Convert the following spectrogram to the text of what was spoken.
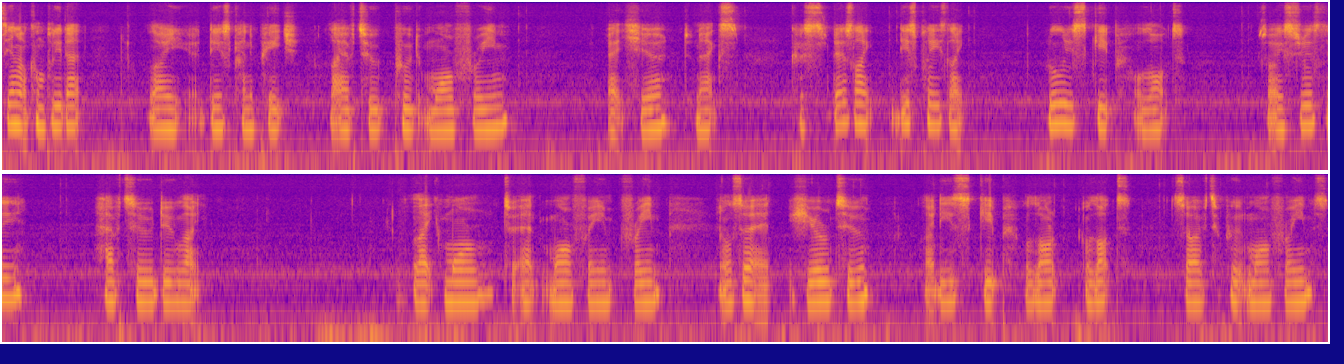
still not complete that. Like this kind of page like I have to put more frame at here to next. Because there's like this place like really skip a lot. So I seriously have to do like like more to add more frame frame. And also add here too. Like this skip a lot a lot so I have to put more frames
